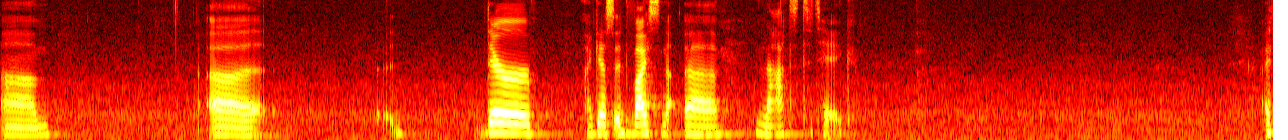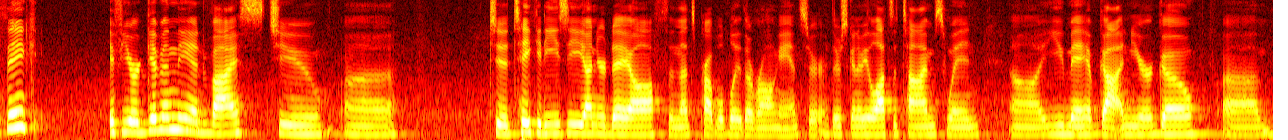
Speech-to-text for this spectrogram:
Um, uh, there are, I guess, advice not, uh, not to take. I think if you're given the advice to uh, to take it easy on your day off, then that's probably the wrong answer. There's going to be lots of times when uh, you may have gotten your go, um,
